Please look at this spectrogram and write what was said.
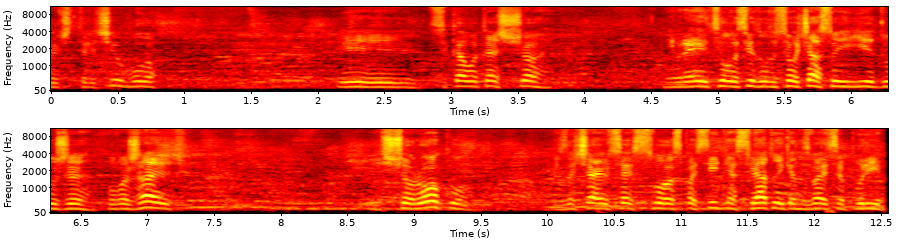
для читачів було. І цікаво те, що євреї цілого світу до цього часу її дуже поважають. Щороку відзначають свого спасіння свято, яке називається Пурім.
